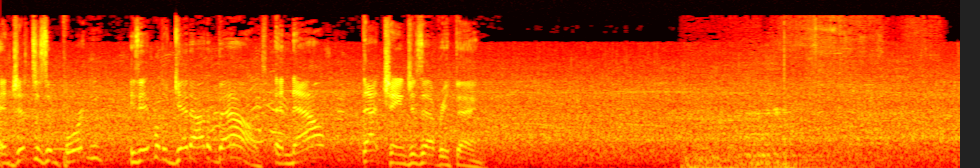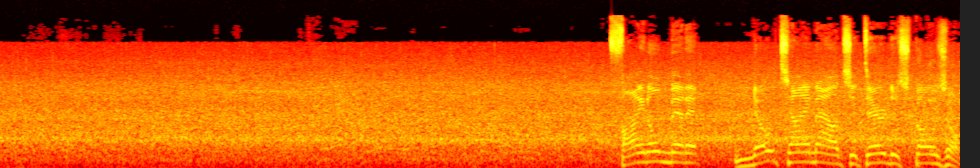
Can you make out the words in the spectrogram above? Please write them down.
And just as important, he's able to get out of bounds. And now, that changes everything. Final minute. No timeouts at their disposal.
